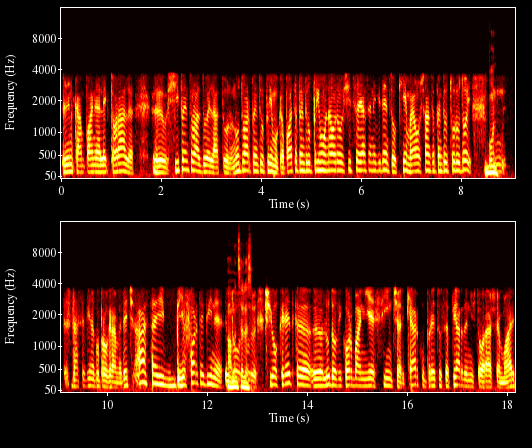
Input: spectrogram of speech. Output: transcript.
în campania electorală uh, și pentru al doilea tur, nu doar pentru primul, că poate pentru primul n-au reușit să iasă în evidență. Ok, mai au o șansă pentru turul 2. Bun. Da, să vină cu programe. Deci asta e, e foarte bine. Am două înțeles. tururi. Și eu cred că uh, Ludovic Orban e sincer, chiar cu prețul să piardă niște orașe mari,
